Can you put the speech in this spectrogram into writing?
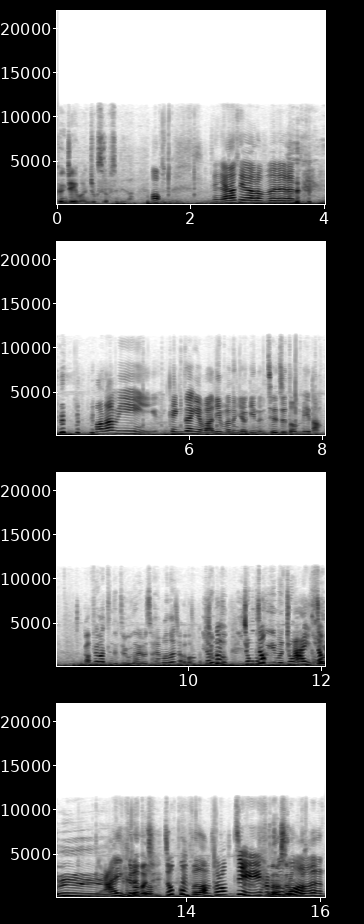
굉장히 만족스럽습니다. 어. 네, 안녕하세요 여러분. 바람이 굉장히 많이 부는 여기는 제주도입니다. 카페 같은 데 들고 다니면서 할만하지 않아? 이 조금- 정도 이 정도 조- 크기면 아이, 조- 아이 민망하지. 그래도 조금 부담스럽지? 한국은.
